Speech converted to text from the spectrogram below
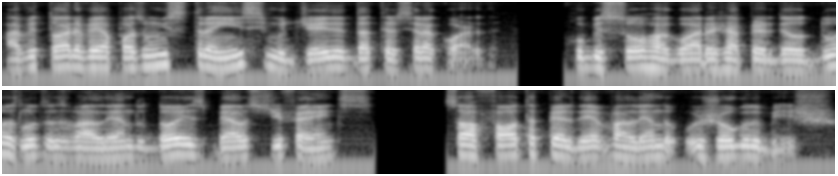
A vitória veio após um estranhíssimo Jade da terceira corda. Rubissorro agora já perdeu duas lutas valendo dois belts diferentes. Só falta perder valendo o jogo do bicho.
